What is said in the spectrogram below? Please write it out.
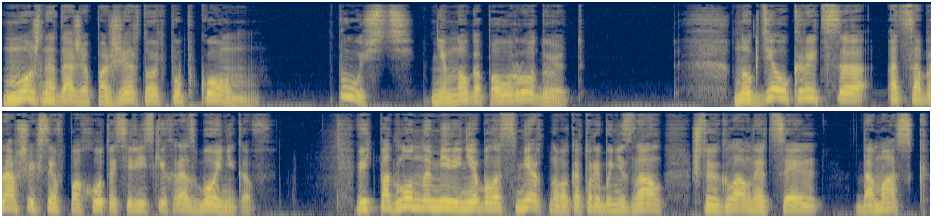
Можно даже пожертвовать пупком. Пусть немного поуродуют. Но где укрыться от собравшихся в поход ассирийских разбойников? Ведь под лунном мире не было смертного, который бы не знал, что их главная цель — Дамаск.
